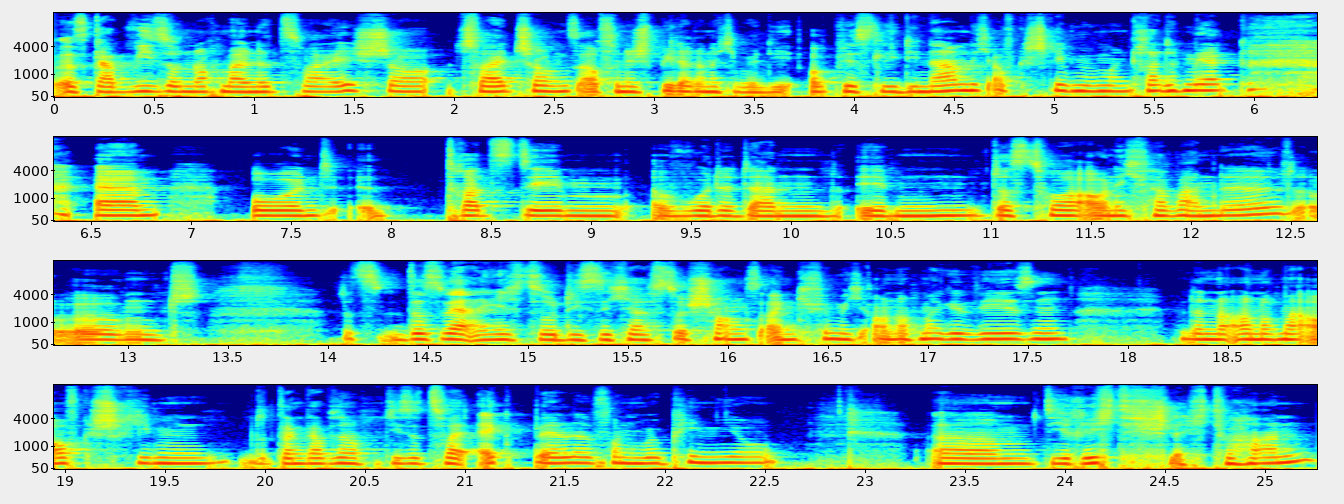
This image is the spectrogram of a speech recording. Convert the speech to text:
es gab wie so nochmal eine Zweitchance auch für eine Spielerin. Ich habe mir die, obviously die Namen nicht aufgeschrieben, wie man gerade merkt. Ähm, und äh, trotzdem wurde dann eben das Tor auch nicht verwandelt. Und das, das wäre eigentlich so die sicherste Chance eigentlich für mich auch nochmal gewesen. Und dann auch nochmal aufgeschrieben, dann gab es noch diese zwei Eckbälle von Rapinho, ähm, die richtig schlecht waren.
